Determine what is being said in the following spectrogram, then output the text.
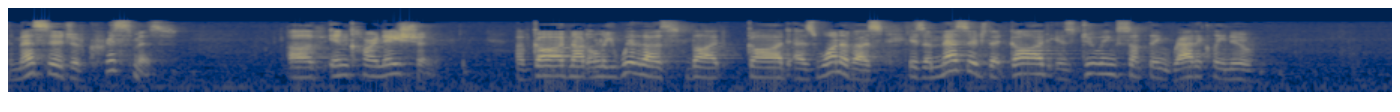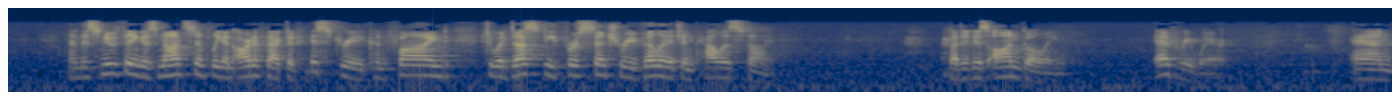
The message of Christmas, of incarnation, of God not only with us, but God as one of us is a message that God is doing something radically new. And this new thing is not simply an artifact of history confined to a dusty first century village in Palestine, but it is ongoing everywhere and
